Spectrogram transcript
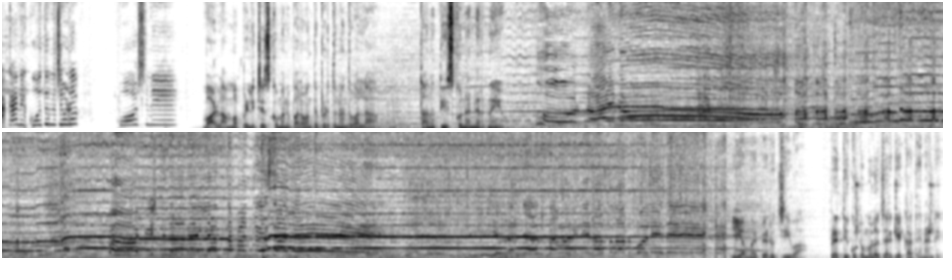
అక్క నీ కూతుర్ని చూడు. పోషిని. వాళ్ళ అమ్మ పెళ్ళి చేసుకోమని బలవంత పెడుతున్నందువల్ల తను తీసుకున్న నిర్ణయం. ఈ అమ్మాయి పేరు జీవ. ప్రతి కుటుంబంలో జరిగే కథేనండి.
